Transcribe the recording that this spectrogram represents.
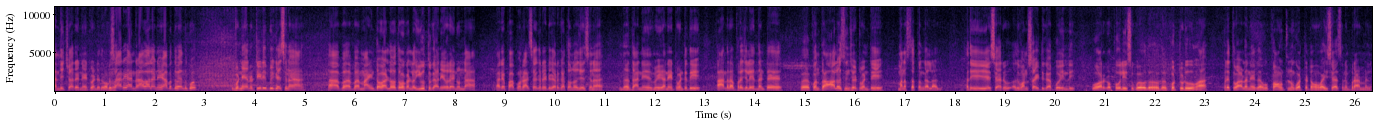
అందించారు అనేటువంటిది. ఒకసారి ఆయన రావాలని అబద్ధం ఎందుకు? ఇప్పుడు నేను టీడీపీకి వేసిన మా ఇంట్లో వాళ్ళు ఒకళ్ళు యూత్ కానీ ఎవరైనా ఉన్నా అరే పాపం రాజశేఖర రెడ్డి గారు గతంలో చేసిన దాన్ని అనేటువంటిది ఆంధ్ర ప్రజలు ఏంటంటే కొంత ఆలోచించేటువంటి మనస్తత్వం గల్లాళ్ళు అది వేశారు అది వన్ సైడ్గా పోయింది. ఓవర్గా పోలీసు కొట్టుడు ప్రతి వాళ్ళని కౌంట్లను కొట్టడం వైశాసుని బ్రాహ్మణులు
